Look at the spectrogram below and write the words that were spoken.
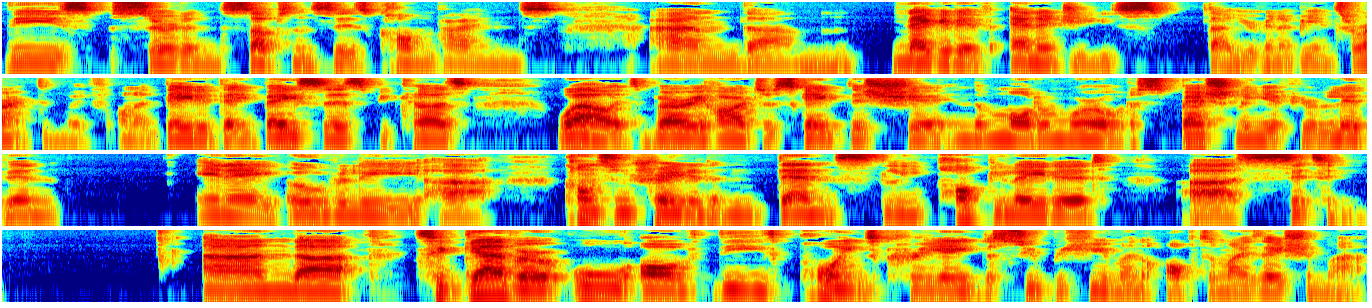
these certain substances, compounds, and um, negative energies that you're going to be interacting with on a day to day basis because well, it's very hard to escape this shit in the modern world, especially if you're living in a overly uh, concentrated and densely populated uh, city. And uh, together, all of these points create the superhuman optimization map.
